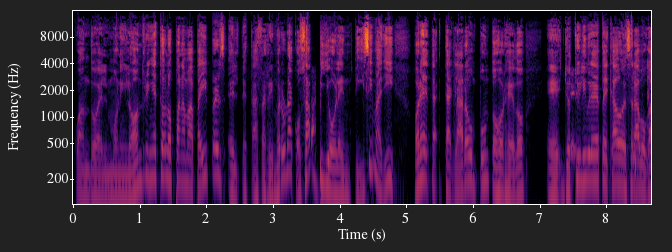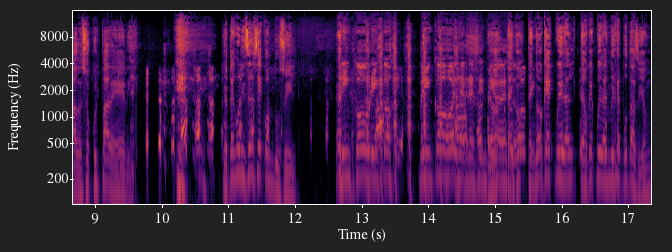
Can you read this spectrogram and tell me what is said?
cuando el money laundering, esto de los Panama Papers, el testaferrismo era una cosa violentísima allí. Jorge, te, te aclaro un punto, Jorge. Dos, eh, yo estoy libre de pecado de ser abogado. Eso es culpa de Eddie. yo tengo licencia de conducir. Brincó, brincó, brincó Jorge, resintió Tengo, eso. tengo, tengo que cuidar, tengo que cuidar mi reputación.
